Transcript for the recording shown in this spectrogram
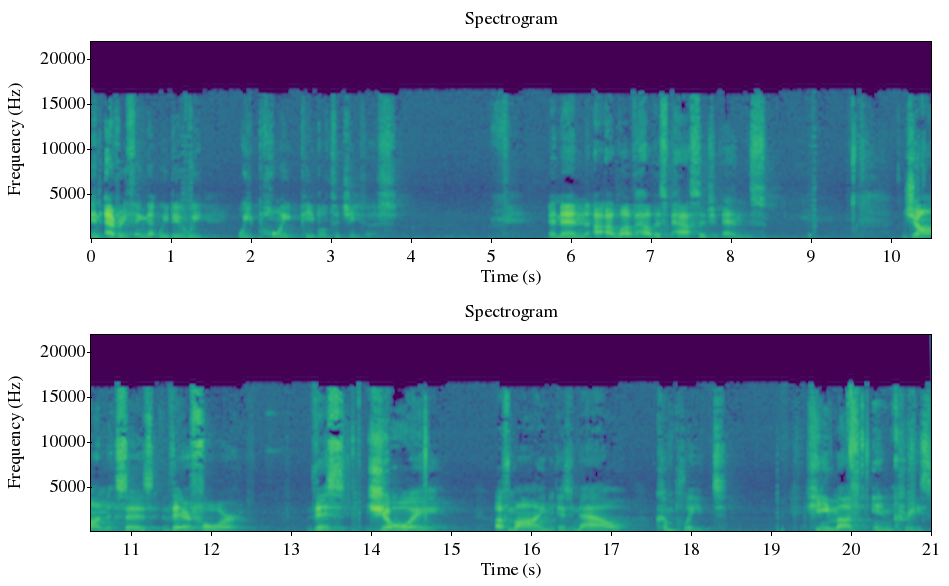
In everything that we do, we, we point people to Jesus. And then I love how this passage ends. John says, Therefore, this joy of mine is now complete. He must increase.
